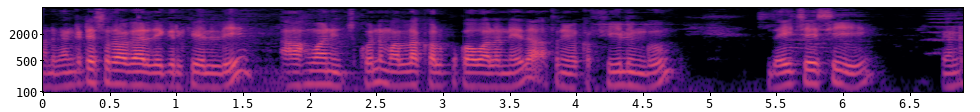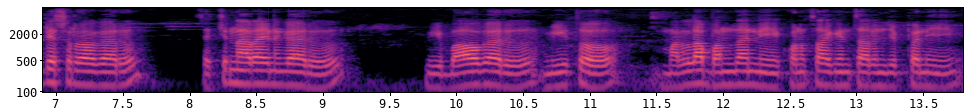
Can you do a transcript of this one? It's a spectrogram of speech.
మన వెంకటేశ్వరరావు గారి దగ్గరికి వెళ్ళి ఆహ్వానించుకొని మళ్ళా కలుపుకోవాలనేది అతని యొక్క ఫీలింగు. దయచేసి వెంకటేశ్వరరావు గారు సత్యనారాయణ గారు మీ బావగారు మీతో మళ్ళా బంధాన్ని కొనసాగించాలని చెప్పని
